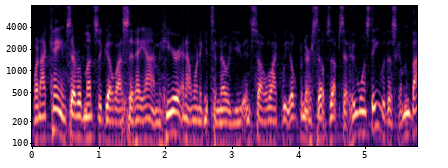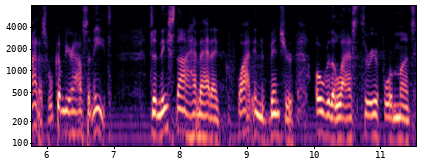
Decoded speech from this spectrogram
When I came several months ago, I said, Hey, I'm here and I want to get to know you. And so, like, we opened ourselves up, said, Who wants to eat with us? Come invite us. We'll come to your house and eat. Denise and I have had a, quite an adventure over the last three or four months,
